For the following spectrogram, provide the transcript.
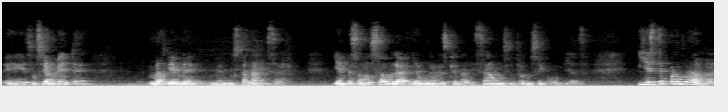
eh, socialmente, más bien me, me gusta analizar. Y empezamos a hablar ya una vez que analizamos, entramos en confianza. Y este programa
